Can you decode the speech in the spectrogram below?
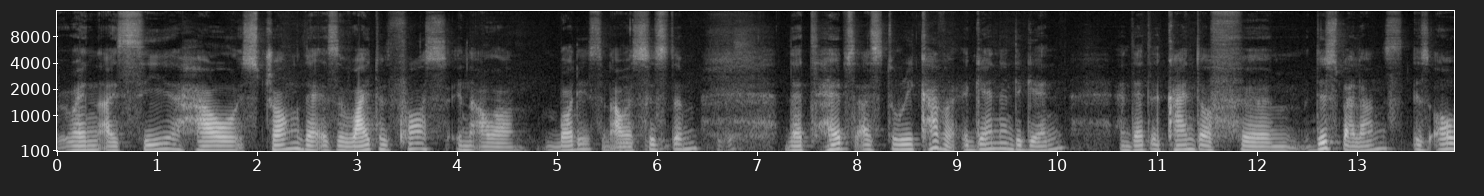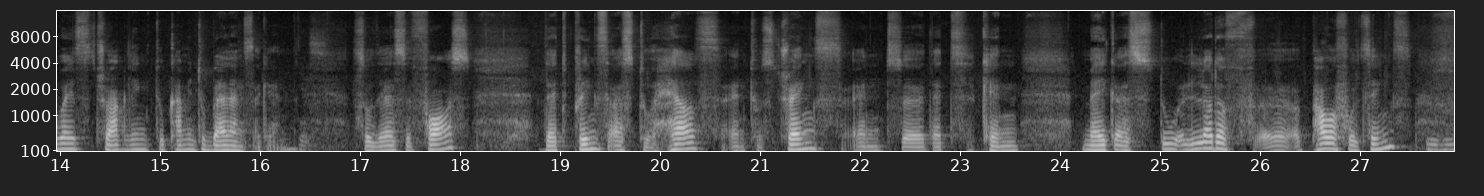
when I see how strong there is a vital force in our bodies, in our system, yes. that helps us to recover again and again, and that a kind of um, disbalance is always struggling to come into balance again. Yes. So there's a force that brings us to health and to strength, and uh, that can make us do a lot of uh, powerful things mm -hmm.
